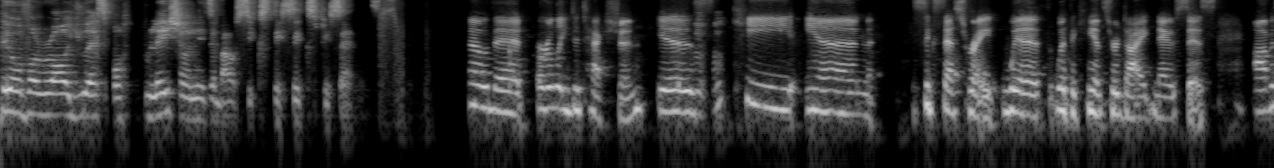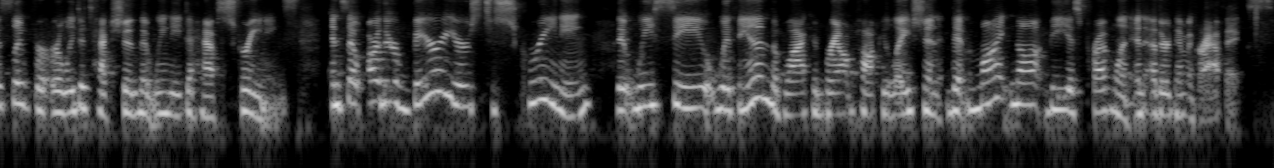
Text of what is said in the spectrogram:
the overall US population is about 66%. Know that early detection is Mhm. key in success rate with with a cancer diagnosis obviously for early detection that we need to have screenings and so are there barriers to screening that we see within the black and brown population that might not be as prevalent in other demographics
